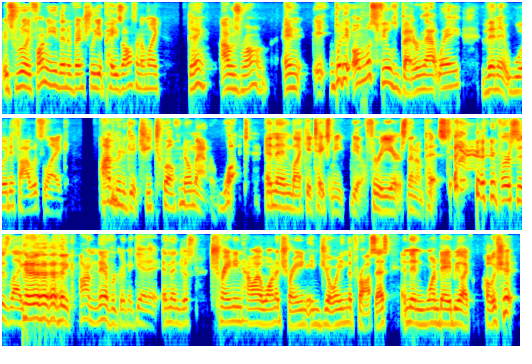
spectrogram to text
it's really funny. Then eventually it pays off, and I'm like, dang, I was wrong. And it, but it almost feels better that way than it would if I was like, I'm gonna get G12 no matter what. And then like it takes me, you know, three years, then I'm pissed. Versus like like I'm never gonna get it. And then just training how I want to train, enjoying the process, and then one day be like, holy shit,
